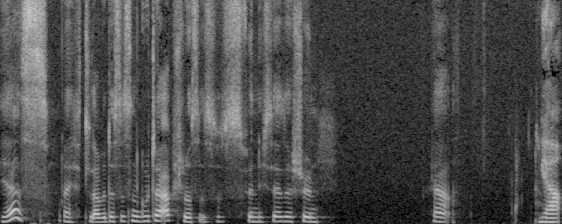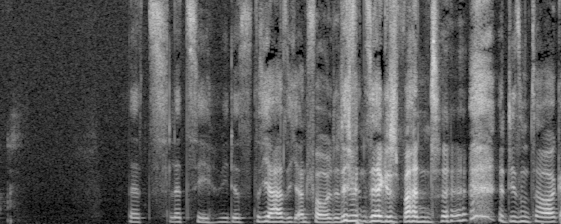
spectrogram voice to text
Yes, ich glaube, das ist ein guter Abschluss. Das, das finde ich sehr, sehr schön. Ja. Ja. Let's, let's see, wie das Jahr sich unfoldet. Ich bin sehr gespannt mit diesem Talk.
